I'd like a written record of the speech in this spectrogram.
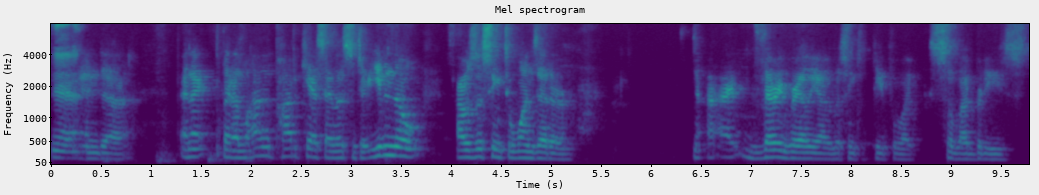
yeah, And uh and I but a lot of the podcasts I listen to, even though I was listening to ones that are I I- very rarely I listen to people like celebrities,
